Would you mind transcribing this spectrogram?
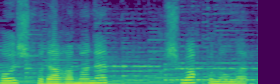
Hoş, xudağa manat, xush vaqt bulunlar.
